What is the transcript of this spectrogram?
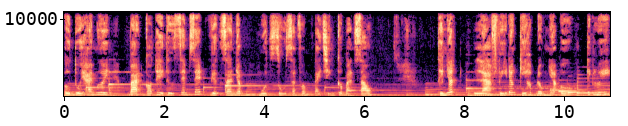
Ở tuổi 20, bạn có thể thử xem xét việc gia nhập một số sản phẩm tài chính cơ bản sau. Thứ nhất là phí đăng ký hợp đồng nhà ở tích lũy.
